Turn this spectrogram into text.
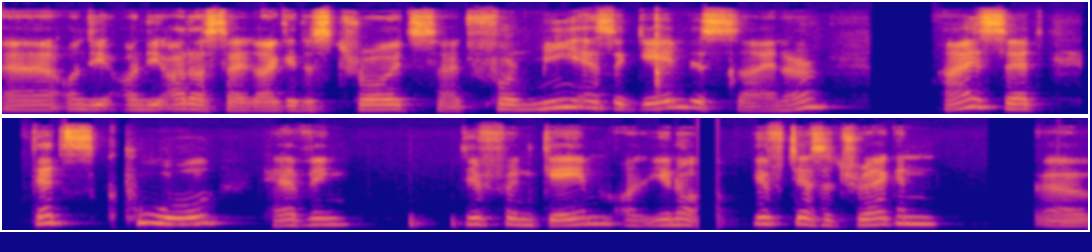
uh, on the on the other side, like a destroyed side. For me, as a game designer, I said that's cool having different game on. You know, if there's a dragon uh,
